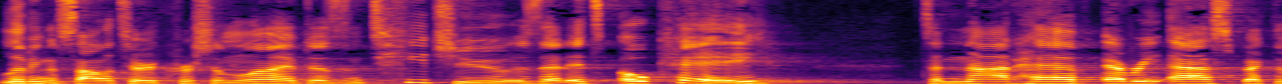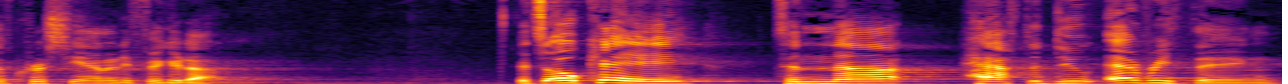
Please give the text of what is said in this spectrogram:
living a solitary Christian life doesn't teach you is that it's okay to not have every aspect of Christianity figured out. It's okay to not have to do everything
